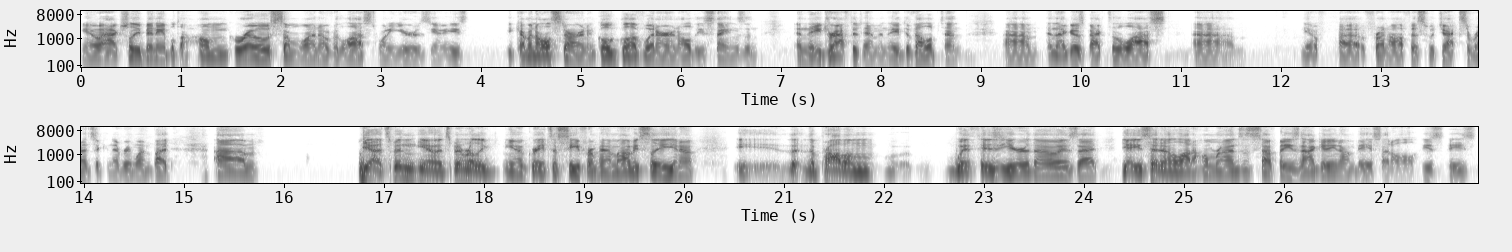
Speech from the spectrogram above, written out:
you know actually been able to home grow someone over the last 20 years. You know he's become an all-star and a gold glove winner and all these things and and they drafted him and they developed him um, and that goes back to the last um, you know uh, front office with Jack Zduriencik and everyone but um, yeah it's been you know it's been really you know great to see from him obviously you know the, the problem with his year though is that yeah he's hitting a lot of home runs and stuff but he's not getting on base at all. He's he's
